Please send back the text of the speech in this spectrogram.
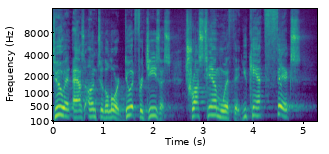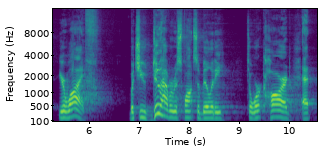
Do it as unto the Lord. Do it for Jesus. Trust Him with it. You can't fix your wife, but you do have a responsibility to work hard at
